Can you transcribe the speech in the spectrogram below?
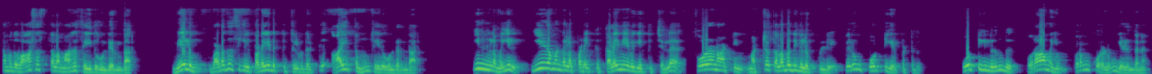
தமது வாசஸ்தலமாக செய்து கொண்டிருந்தார். மேலும் வடதிசையில் படையெடுத்துச் செல்வதற்கு ஆயத்தமும் செய்து கொண்டிருந்தார். இந்நிலைமையில் ஈழமண்டல படைக்கு தலைமை வகித்துச் செல்ல சோழ நாட்டின் மற்ற தளபதிகளுக்குள்ளே பெரும் போட்டி ஏற்பட்டது. போட்டியிலிருந்து பொறாமையும் புறம்குரலும் எழுந்தன.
